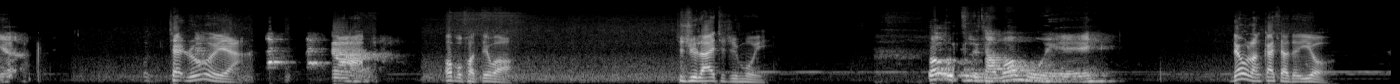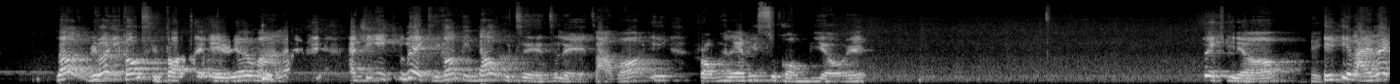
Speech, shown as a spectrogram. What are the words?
嘢 chat room 嚟啊！ 啊，我不确定啊。继续来，继续问。我有一个查某，你有人介绍的伊哦？那如果伊讲是多只 area 嘛，那而伊因为伊讲听到有一个一个查伊 from 那边苏康庙诶，对起哦，伊一咧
